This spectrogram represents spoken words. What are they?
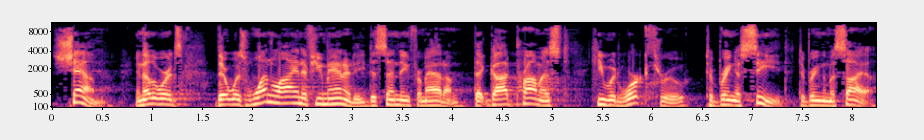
Shem. In other words, there was one line of humanity descending from Adam that God promised he would work through to bring a seed, to bring the Messiah.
